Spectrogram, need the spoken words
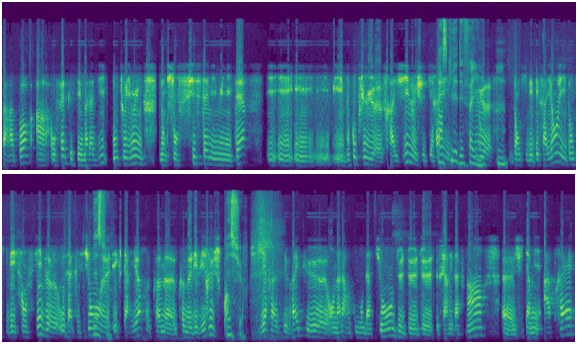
par rapport à, au fait que c'est une maladie auto-immune. Donc son système immunitaire est, est, est, est, beaucoup plus euh, fragile, je dirais. Parce qu'il est défaillant. Plus, euh, mm. Donc il est défaillant et donc il est sensible aux agressions euh, extérieures comme comme les virus. Quoi. Bien sûr. c'est vrai que on a la recommandation de de, de, de faire les vaccins. je veux dire, mais après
